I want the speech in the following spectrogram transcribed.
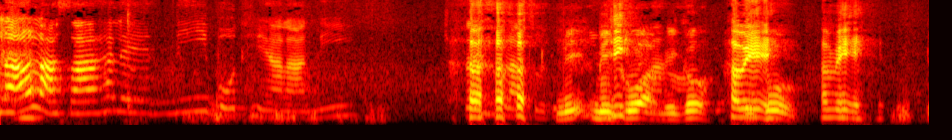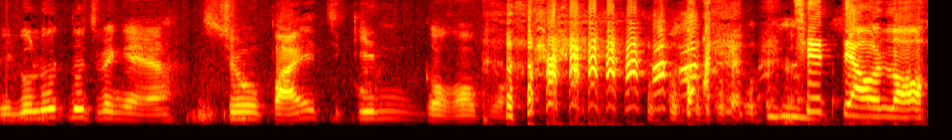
老拉沙，迄个你无甜啦，你。 咪咪哥啊，咪哥，系咪？系咪？咪哥，你你这边嘅啊，小摆一斤五个半。切掉咯，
